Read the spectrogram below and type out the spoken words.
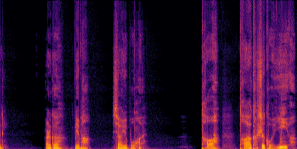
里。二哥别怕，小玉不坏。他他可是诡异啊。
